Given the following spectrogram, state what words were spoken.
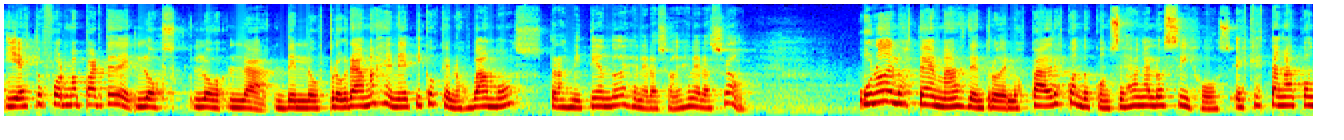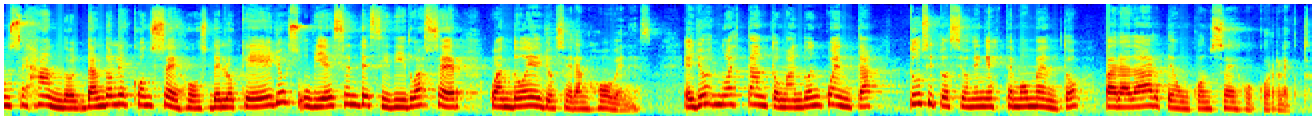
y esto forma parte de los, de los programas genéticos que nos vamos transmitiendo de generación en generación. Uno de los temas dentro de los padres cuando aconsejan a los hijos es que están aconsejando, dándoles consejos de lo que ellos hubiesen decidido hacer cuando ellos eran jóvenes. Ellos no están tomando en cuenta tu situación en este momento para darte un consejo correcto.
